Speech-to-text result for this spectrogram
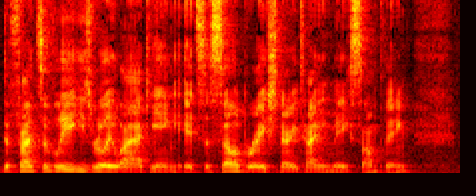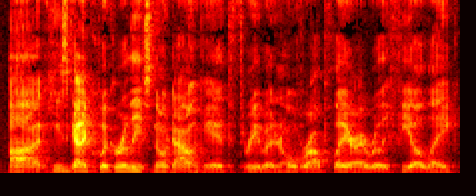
Defensively, he's really lacking. It's a celebration every time he makes something. Uh, he's got a quick release, no doubt, and can hit the three. But an overall player, I really feel like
